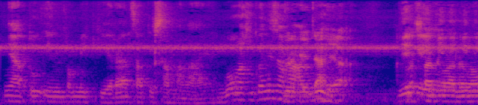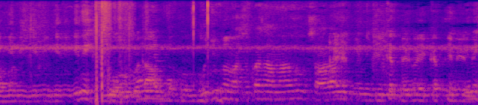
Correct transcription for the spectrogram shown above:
nyatuin pemikiran satu sama lain gue nggak suka nih sama Agung cahaya. dia kayak gini ada gini gini gini gini gini Gua- gua tabok lu. gue juga nggak suka sama lu soalnya lu gini gini Ikat deh, gua ikat ini. gini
